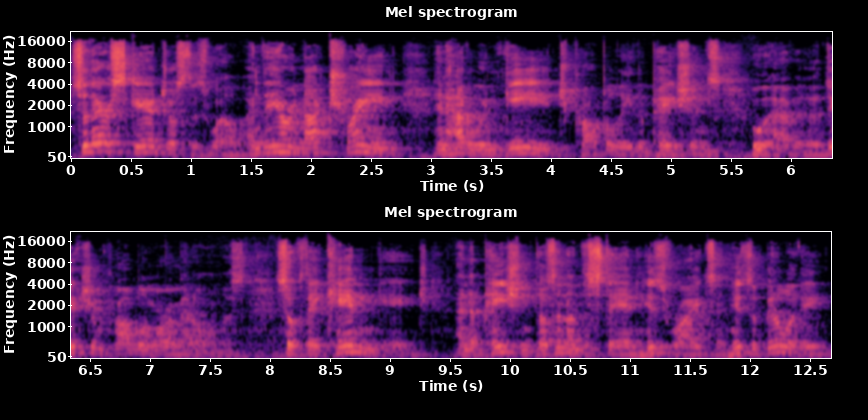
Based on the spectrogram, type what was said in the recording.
So they're scared just as well. And they are not trained in how to engage properly the patients who have an addiction problem or a mental illness. So if they can engage and the patient doesn't understand his rights and his ability,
